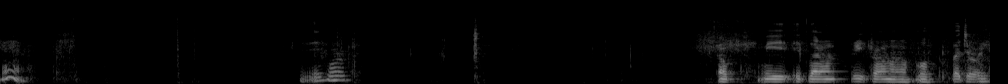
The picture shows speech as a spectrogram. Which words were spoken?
yeah. Does it work? Oh, me it ran it ran off of battery.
